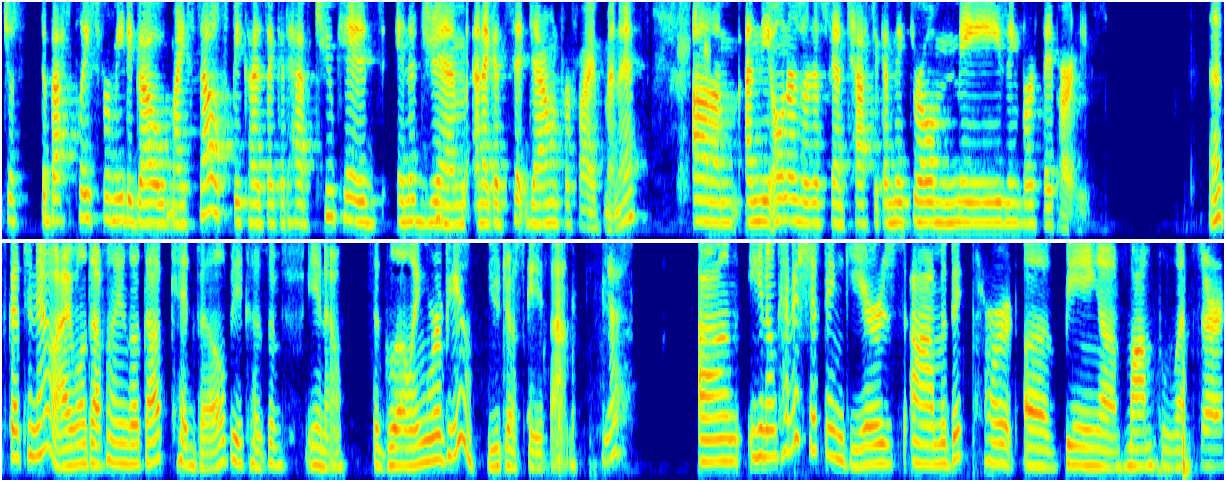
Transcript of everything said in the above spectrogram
just the best place for me to go myself because I could have two kids in a gym and I could sit down for five minutes. Um, and the owners are just fantastic and they throw amazing birthday parties. That's good to know. I will definitely look up Kidville because of, you know, the glowing review you just gave them. Yes. Um, you know, kind of shifting gears, um, a big part of being a momfluencer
